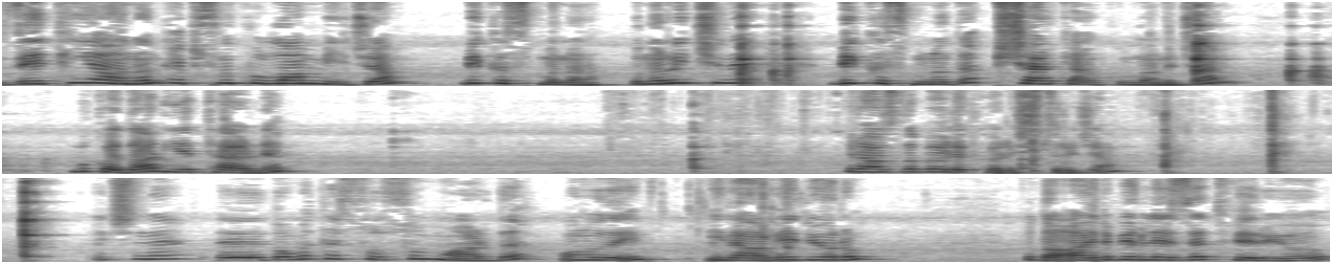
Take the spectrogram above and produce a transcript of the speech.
Zeytinyağının hepsini kullanmayacağım. Bir kısmını bunun içine bir kısmını da pişerken kullanacağım. Bu kadar yeterli. Biraz da böyle karıştıracağım. İçine e, domates sosum vardı. Onu da ilave ediyorum. Bu da ayrı bir lezzet veriyor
